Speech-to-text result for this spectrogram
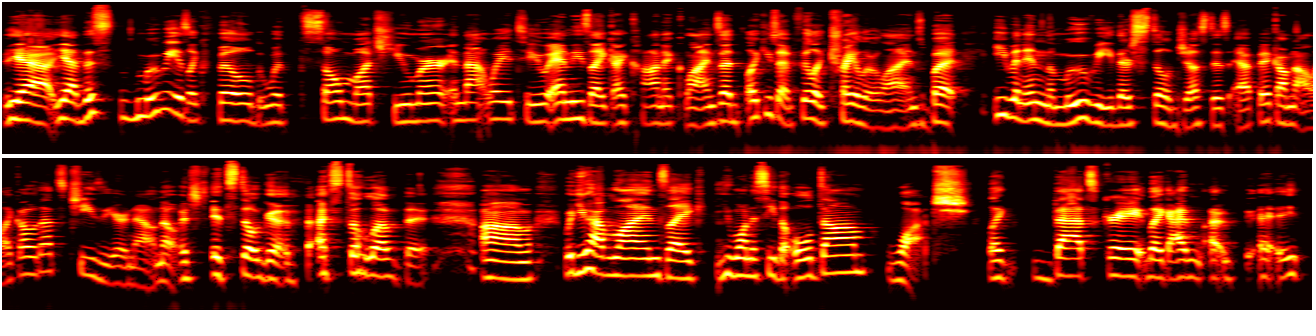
Yeah, yeah. This movie is like filled with so much humor in that way too, and these like iconic lines that, like you said, feel like trailer lines. But even in the movie, they're still just as epic. I'm not like, oh, that's cheesier now. No, it's it's still good. I still loved it. Um, but you have lines like, "You want to see the old Dom? Watch." Like that's great. Like I'm, I, it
